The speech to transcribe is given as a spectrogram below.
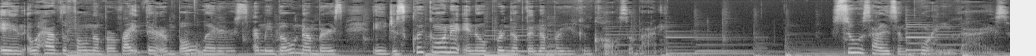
And it will have the phone number right there in bold letters, I mean, bold numbers, and you just click on it and it'll bring up the number you can call somebody. Suicide is important, you guys.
